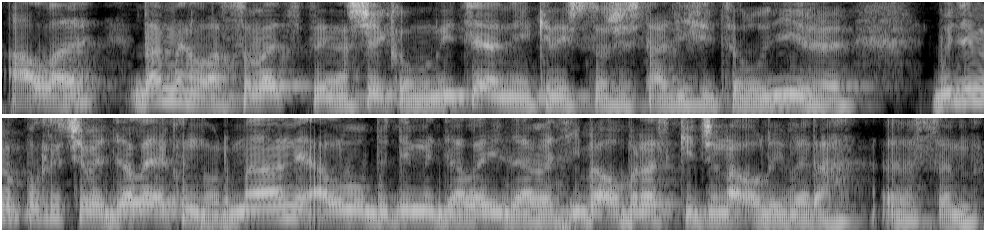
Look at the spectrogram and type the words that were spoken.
ale dáme hlasovať tej našej komunite a niekedy sú to, že 100 tisíce ľudí, že budeme pokračovať ďalej ako normálne, alebo budeme ďalej dávať iba obrázky Johna Olivera e, sem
